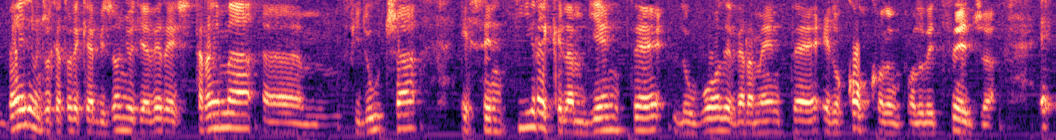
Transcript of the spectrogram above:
Bale è un giocatore che ha bisogno di avere estrema ehm, fiducia e sentire che l'ambiente lo vuole veramente e lo coccola un po', lo vezzeggia. Eh,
